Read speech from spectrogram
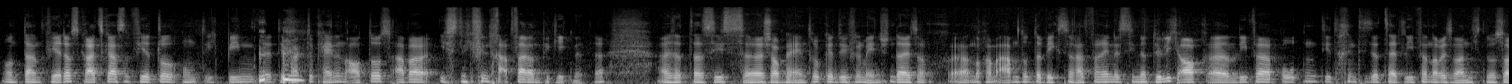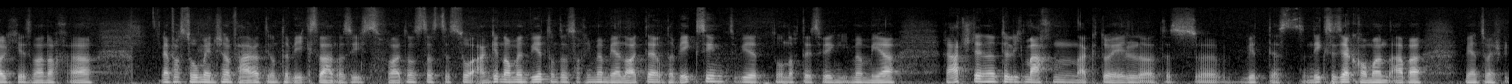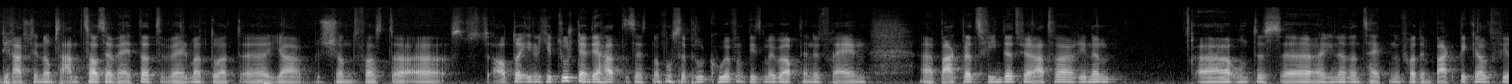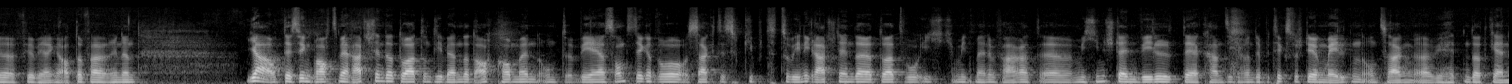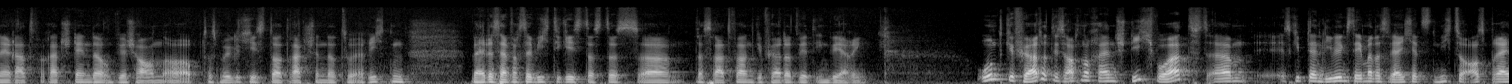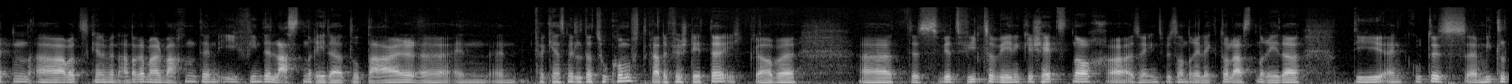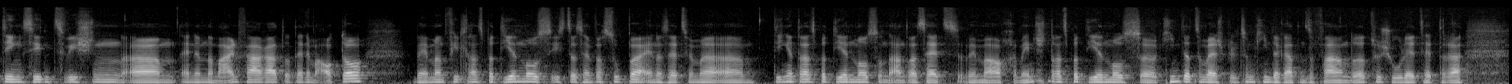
und dann fährt aufs Kreuzgassenviertel und ich bin äh, de facto keinen Autos, aber ist nicht vielen Radfahrern begegnet. Ja. Also das ist äh, schon beeindruckend, wie viele Menschen da jetzt auch äh, noch am Abend unterwegs sind. Radfahrerinnen es sind natürlich auch äh, Lieferboten, die in dieser Zeit liefern, aber es waren nicht nur solche, es waren auch äh, einfach so Menschen am Fahrrad, die unterwegs waren. Also es freut uns, dass das so angenommen wird und dass auch immer mehr Leute unterwegs sind. Wir tun auch deswegen immer mehr Radstände natürlich machen. Aktuell, äh, das äh, wird erst nächstes Jahr kommen, aber werden zum Beispiel die Radstände ums Amtshaus erweitert, weil man dort äh, ja schon fast äh, autoähnliche Zustände hat. Das heißt, man muss ein bisschen kurven, bis man überhaupt einen freien äh, Parkplatz findet für Radfahrerinnen. Äh, und das erinnert an Zeiten vor dem Parkpickel für, für Währinger Autofahrerinnen. Ja, und deswegen braucht es mehr Radständer dort und die werden dort auch kommen. Und wer sonst irgendwo sagt, es gibt zu wenig Radständer dort, wo ich mit meinem Fahrrad äh, mich hinstellen will, der kann sich auch in der Bezirksverstehung melden und sagen, äh, wir hätten dort gerne Rad Radständer und wir schauen, äh, ob das möglich ist, dort Radständer zu errichten, weil es einfach sehr wichtig ist, dass das, äh, das Radfahren gefördert wird in Währing. Und gefördert ist auch noch ein Stichwort. Ähm, es gibt ein Lieblingsthema, das werde ich jetzt nicht so ausbreiten, äh, aber das können wir ein anderes Mal machen, denn ich finde Lastenräder total äh, ein, ein Verkehrsmittel der Zukunft, gerade für Städte. Ich glaube, äh, das wird viel zu wenig geschätzt noch, also insbesondere Elektrolastenräder, die ein gutes Mittelding sind zwischen ähm, einem normalen Fahrrad und einem Auto wenn man viel transportieren muss, ist das einfach super. Einerseits, wenn man äh, Dinge transportieren muss und andererseits, wenn man auch Menschen transportieren muss, äh, Kinder zum Beispiel zum Kindergarten zu fahren oder zur Schule etc.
